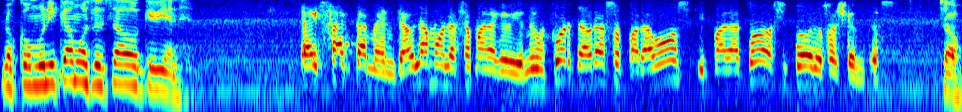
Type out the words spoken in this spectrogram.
Nos comunicamos el sábado que viene. Exactamente, hablamos la semana que viene. Un fuerte abrazo para vos y para todas y todos los oyentes. Chao.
